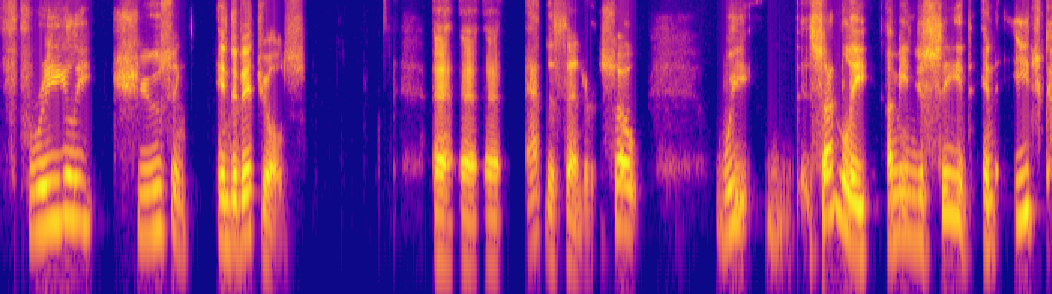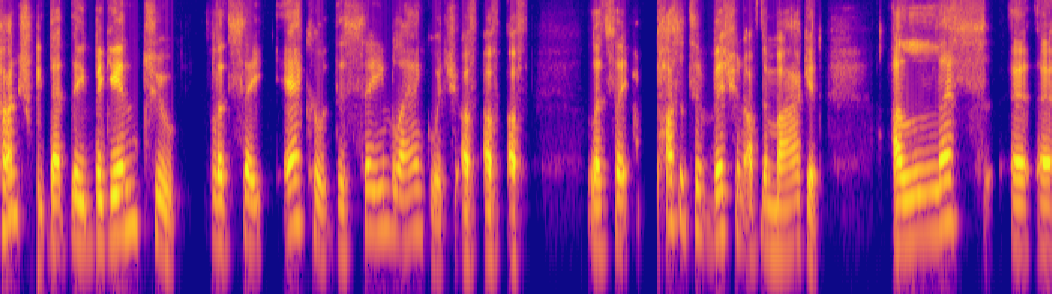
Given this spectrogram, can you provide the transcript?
freely choosing individuals uh, uh, uh, at the center. So we suddenly, I mean, you see it in each country that they begin to, let's say, echo the same language of, of, of let's say, a positive vision of the market, a less uh, uh,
